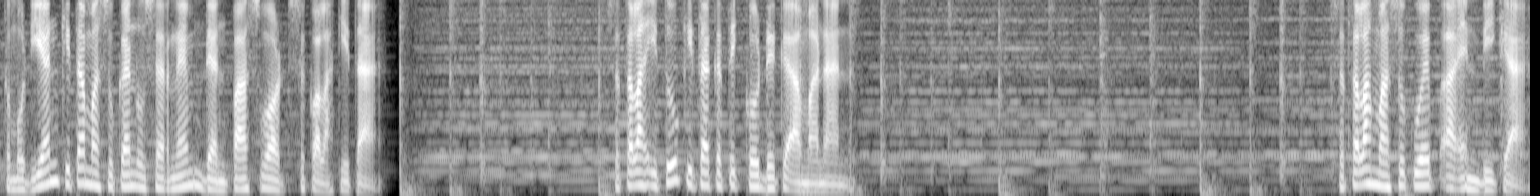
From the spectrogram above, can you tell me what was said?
Kemudian kita masukkan username dan password sekolah kita. Setelah itu kita ketik kode keamanan. Setelah masuk web ANBK,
